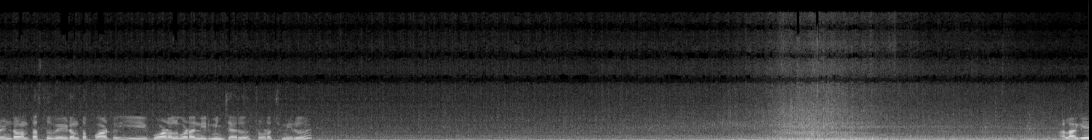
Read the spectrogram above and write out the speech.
రెండో అంతస్తు వేయడంతో పాటు ఈ గోడలు కూడా నిర్మించారు. చూడొచ్చు మీరు. అలాగే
